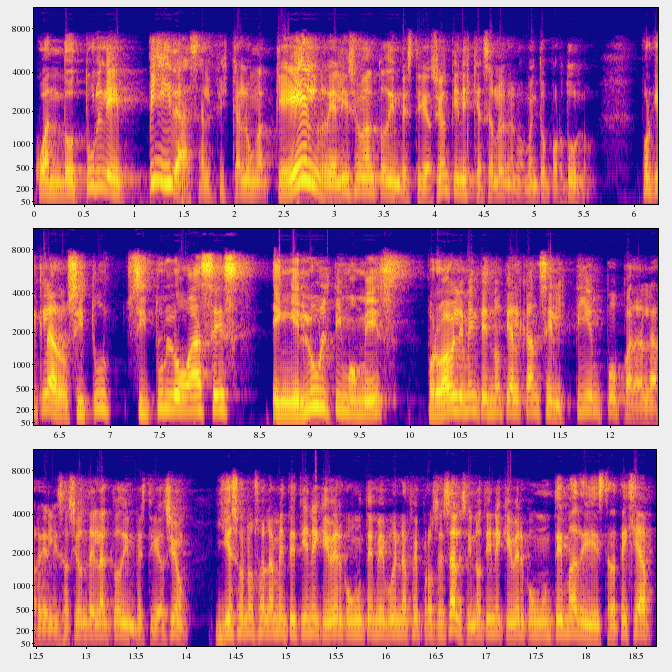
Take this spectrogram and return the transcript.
cuando tú le pidas al fiscal que él realice un acto de investigación, tienes que hacerlo en el momento oportuno. Porque claro, si tú, si tú lo haces en el último mes, probablemente no te alcance el tiempo para la realización del acto de investigación. Y eso no solamente tiene que ver con un tema de buena fe procesal, sino tiene que ver con un tema de estrategia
